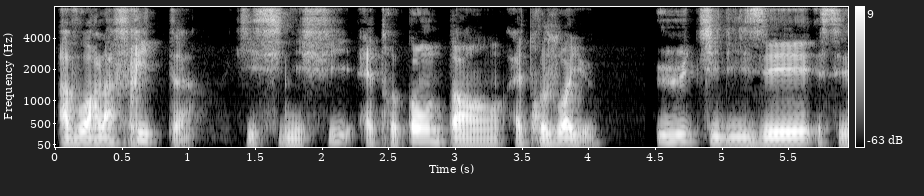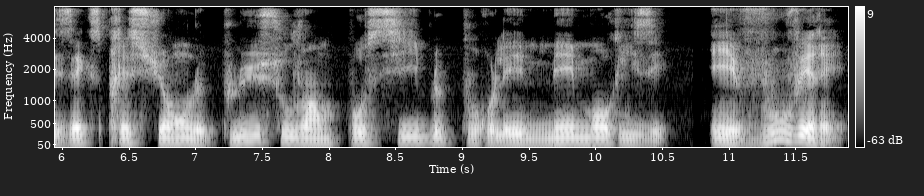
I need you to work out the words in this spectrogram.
avoir la frite, qui signifie être content, être joyeux. Utilisez ces expressions le plus souvent possible pour les mémoriser et vous verrez,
